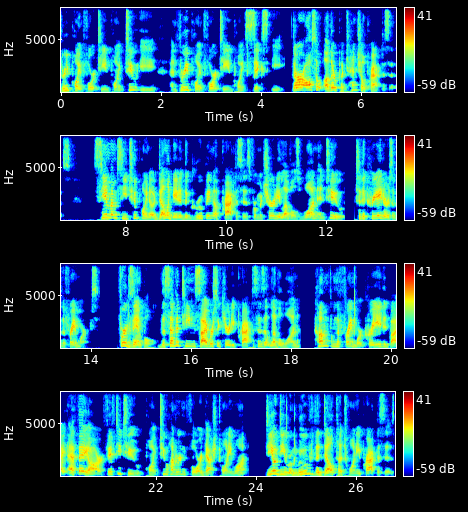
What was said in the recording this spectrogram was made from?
3.14.2e, and 3.14.6e. There are also other potential practices. CMMC 2.0 delegated the grouping of practices for maturity levels 1 and 2 to the creators of the frameworks. For example, the 17 cybersecurity practices at level 1 come from the framework created by FAR 52.204-21. DoD removed the Delta 20 practices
